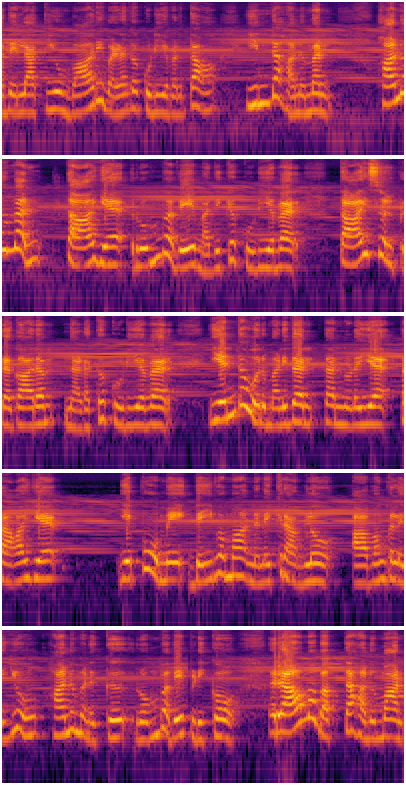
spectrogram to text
அது எல்லாத்தையும் வாரி வழங்கக்கூடியவர் தான் இந்த ஹனுமன். ஹனுமன் தாயை ரொம்பவே மதிக்கக்கூடியவர். தாய் சொல் பிரகாரம் நடக்கக்கூடியவர். எந்த ஒரு மனிதன் தன்னுடைய தாயை எப்போவுமே தெய்வமாக நினைக்கிறாங்களோ அவங்களையும் ஹனுமனுக்கு ரொம்பவே பிடிக்கும். ராம பக்த ஹனுமான்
